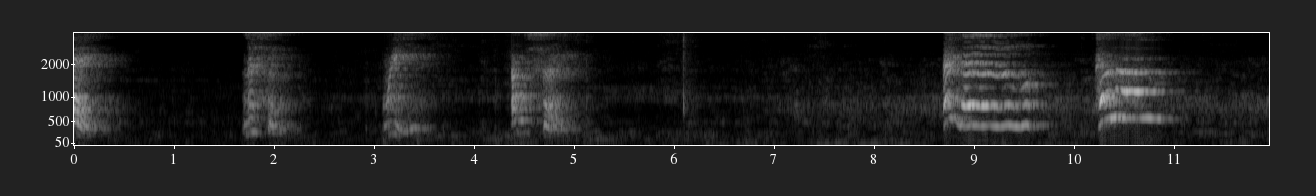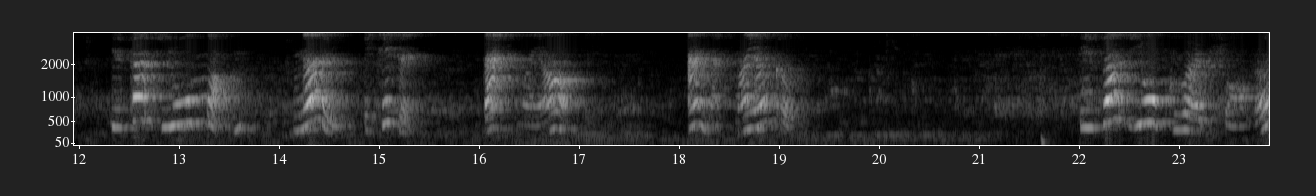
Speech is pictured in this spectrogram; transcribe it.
A. Listen, read, and say. Hello! Hello! Is that your mum? No, it isn't. That's my aunt. And that's my uncle. Is that your grandfather?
